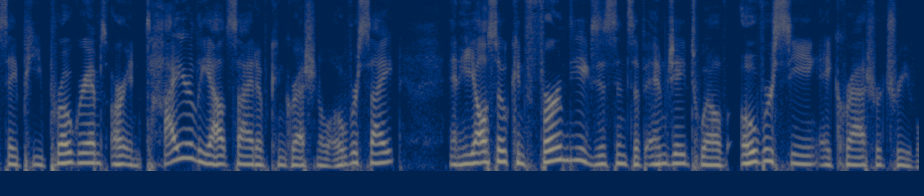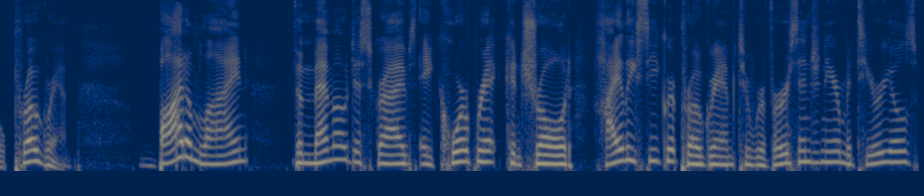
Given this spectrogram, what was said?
SAP programs are entirely outside of congressional oversight. And he also confirmed the existence of MJ 12 overseeing a crash retrieval program. Bottom line, the memo describes a corporate controlled, highly secret program to reverse engineer materials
